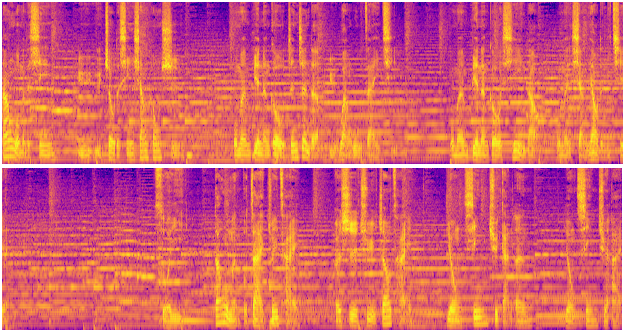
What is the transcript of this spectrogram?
当我们的心与宇宙的心相通时，我们便能够真正的与万物在一起，我们便能够吸引到我们想要的一切。所以，当我们不再追财，而是去招财，用心去感恩，用心去爱，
